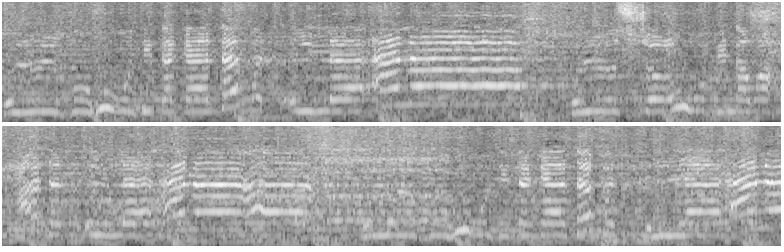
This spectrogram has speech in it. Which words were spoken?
كل الجهود تكاتفت إلا أنا. كل الشعوب توحدت إلا أنا. كل الجهود تكاتفت إلا أنا.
